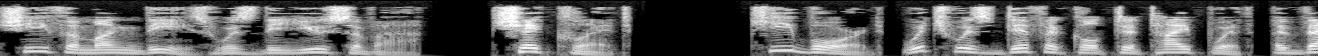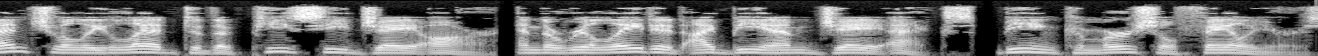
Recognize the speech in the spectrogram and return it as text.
chief among these was the use of a «chiclet» Keyboard, which was difficult to type with, eventually led to the PCJR, and the related IBM JX, being commercial failures.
